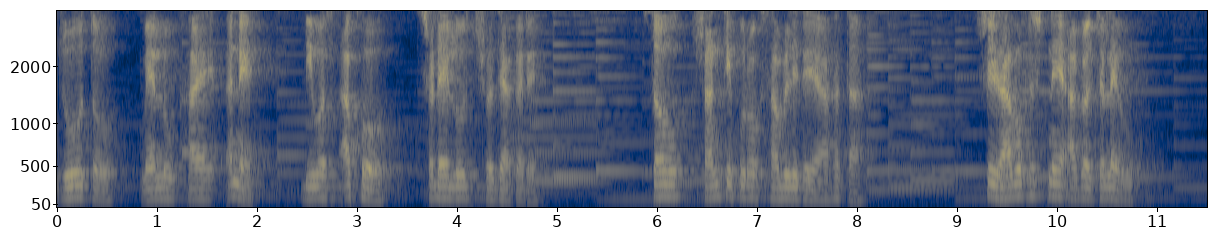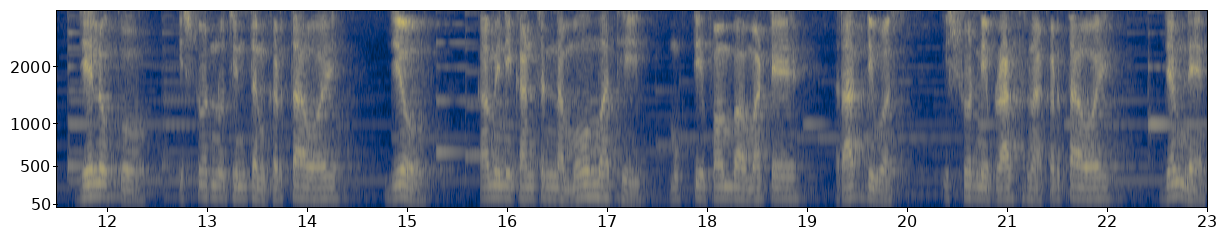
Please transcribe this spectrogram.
જુઓ તો મેલું ખાય અને દિવસ આખો સડેલું જ શોધ્યા કરે. સૌ શાંતિપૂર્વક સાંભળી રહ્યા હતા. શ્રી રામકૃષ્ણે આગળ ચલાવ્યું. જે લોકો ઈશ્વરનું ચિંતન કરતા હોય, જેઓ કામિની કાંચનના મોહમાંથી મુક્તિ પામવા માટે રાત દિવસ ઈશ્વરની પ્રાર્થના કરતા હોય, જેમને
